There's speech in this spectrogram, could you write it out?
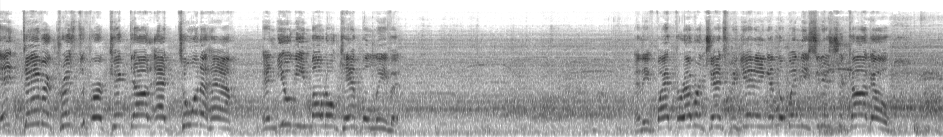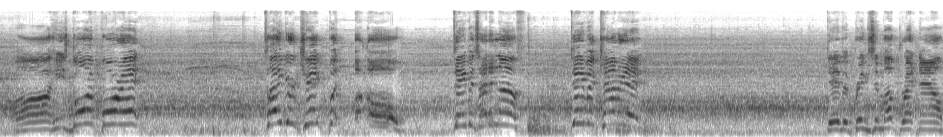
It, David Christopher kicked out at two and a half, and Yugi Moto can't believe it. And the fight forever chance beginning in the Windy City of Chicago. Oh, uh, he's going for it. Tiger kick, but uh oh. David's had enough. David countered it. David brings him up right now.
